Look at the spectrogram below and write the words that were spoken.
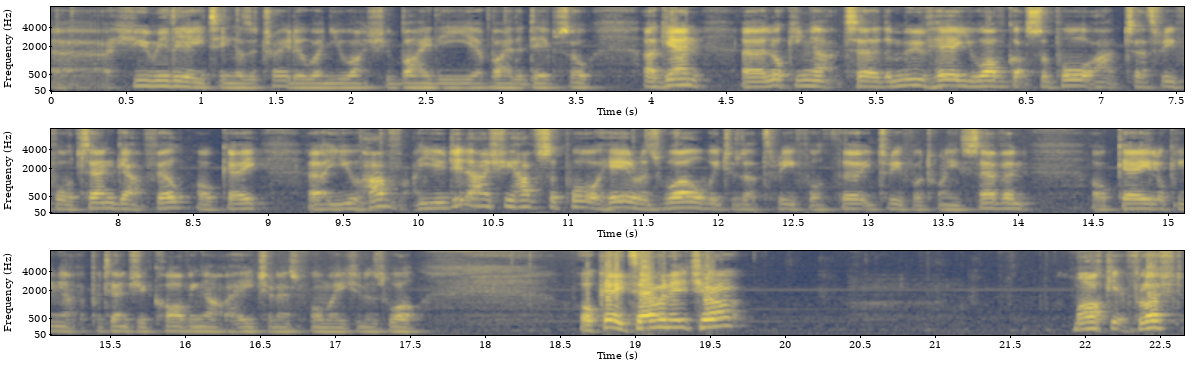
uh, humiliating as a trader when you actually buy the uh, buy the dip. So again, uh, looking at uh, the move here, you have got support at uh, three four ten gap fill. Okay, uh, you have you did actually have support here as well, which was at three four thirty, three four twenty seven. Okay, looking at potentially carving out H and S formation as well. Okay, ten minute chart. Market flushed.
